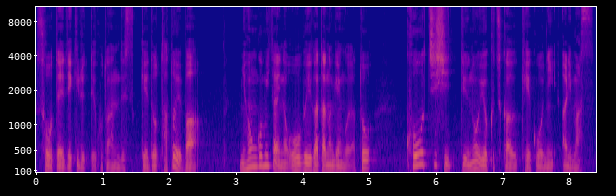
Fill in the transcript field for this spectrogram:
想定できるっていうことなんですけど例えば日本語みたいな OV 型の言語だと高知詞っていうのをよく使う傾向にあります。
